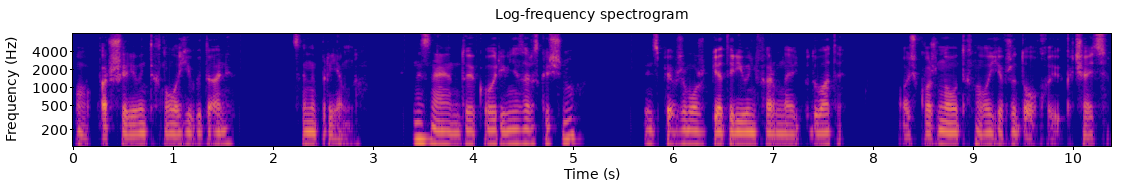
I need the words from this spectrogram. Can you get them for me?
О, перший рівень технологій в ідеалі. Це неприємно. Не знаю, до якого рівня зараз качну. В принципі, я вже можу п'ятий рівень ферм навіть будувати. Ось кожна нова технологія вже довго і качається.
